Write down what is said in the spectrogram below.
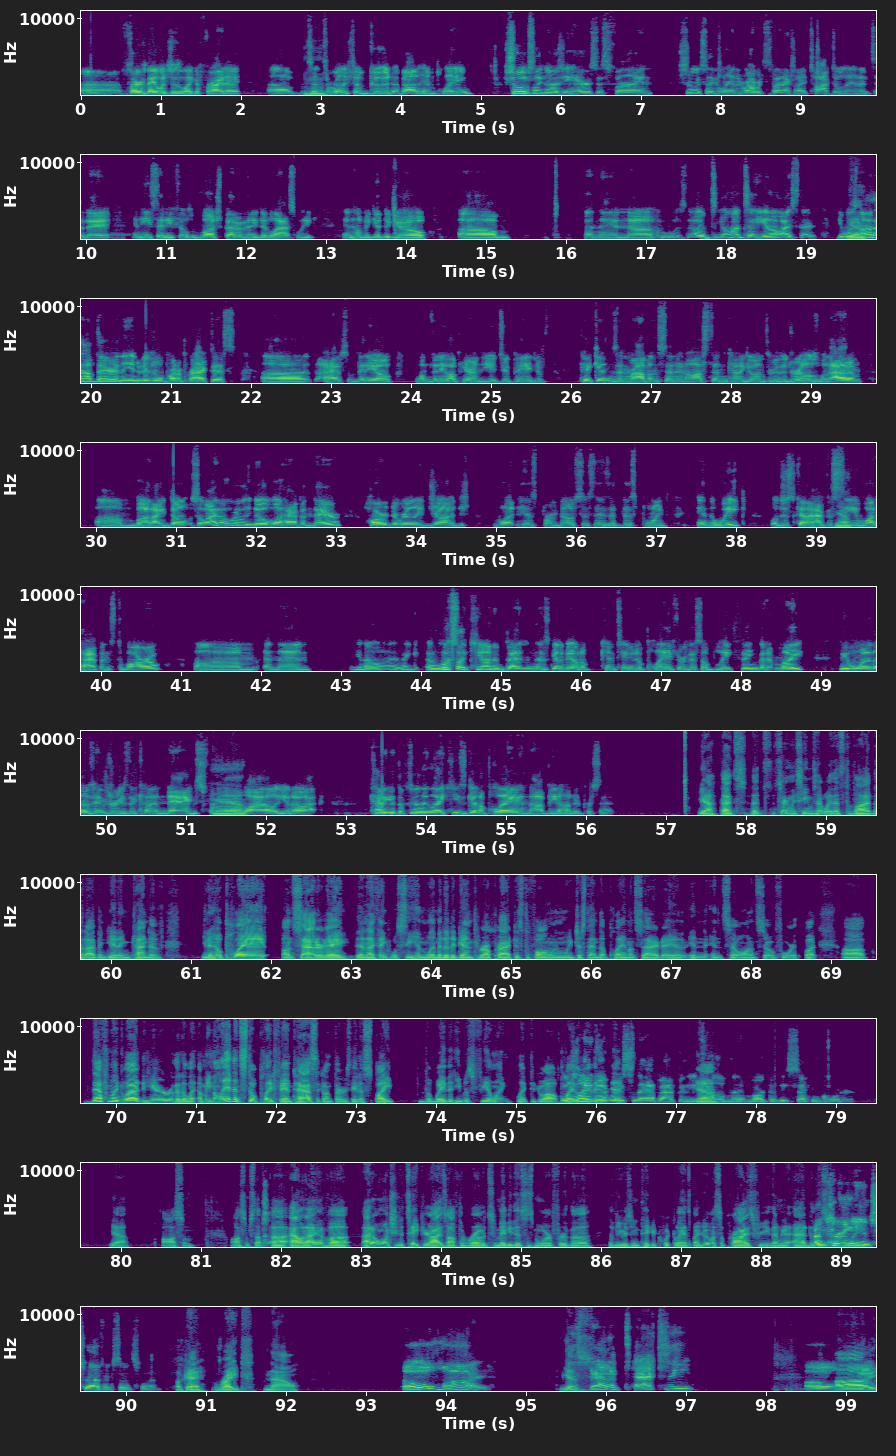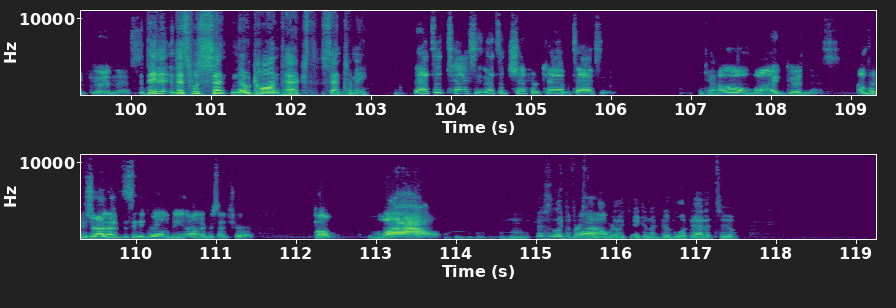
uh, Thursday, which is like a Friday, uh, to, Mhm. to really feel good about him playing. Sure looks like Najee Harris is fine. Sure looks like Landon Roberts is fine. Actually, I talked to Landon today, and he said he feels much better than he did last week, and he'll be good to go. Um, and then uh, who was oh Diontae? You know, I said he was Yeah. not out there in the individual part of practice. Uh, I have some video, one video up here on the YouTube page of Pickens and Robinson and Austin kind of going through the drills without him. Um, but I don't, so I don't really know what happened there. Hard to really judge what his prognosis is at this point in the week. We'll just kind of have to Yeah. see what happens tomorrow. Um, and then, you know, I think it looks like Keanu Benton is going to be able to continue to play through this oblique thing, but it might be one of those injuries that kind of nags for a little while. You know, I kind of get the feeling like he's going to play and not be 100%. Yeah, that's that certainly seems that way. That's the vibe that I've been getting. Kind of, you know, he'll play on Saturday. Then I think we'll see him limited again throughout practice the following week. We just end up playing on Saturday and and, and so on and so forth. But uh, definitely glad to hear that. I mean, Landon still played fantastic on Thursday despite the way that he was feeling. Like to go out and He play played every snap after the Yeah. 12 minute mark of the second quarter. Yeah, awesome. Awesome stuff. Uh, Alan, I have uh, I don't want you to take your eyes off the road, so maybe this is more for the the viewers. You can take a quick glance, but I do have a surprise for you that I'm going to add to the I'm currently screen. in traffic, so it's fine. Okay, right now. Oh my. Is Yes. that a taxi? Oh Uh, my goodness. They did. This was sent no context sent to me. That's a taxi. That's a checker cab taxi. Okay. Oh my goodness. I'm pretty sure. I'd have to see the grill to be 100% sure. But wow. Mhm. This is like the first time I'm really taking a good look at it too.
